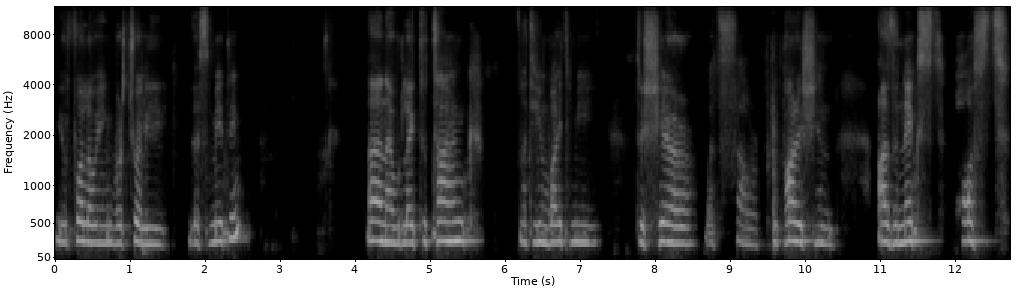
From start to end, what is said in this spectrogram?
you're following virtually this meeting. And I would like to thank that you invite me to share what's our preparation as the next host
